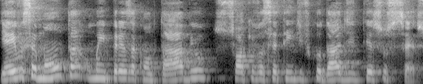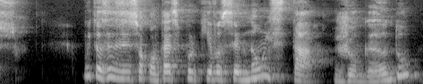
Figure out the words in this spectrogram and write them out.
E aí você monta uma empresa contábil, só que você tem dificuldade de ter sucesso. Muitas vezes isso acontece porque você não está jogando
